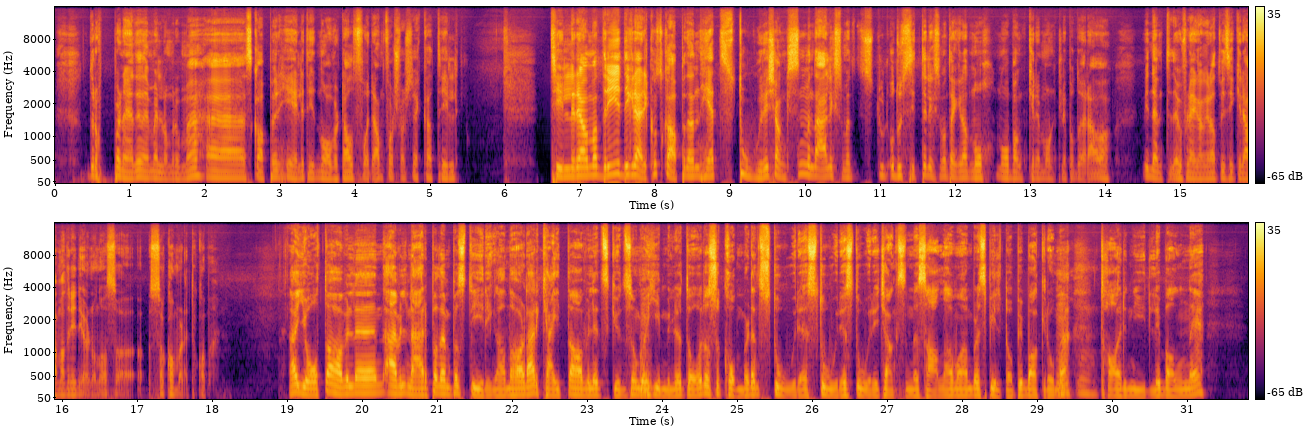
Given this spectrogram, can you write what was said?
Dropper ned i det mellomrommet. Eh, skaper hele tiden overtall foran forsvarsrekka til, til Real Madrid. De greier ikke å skape den helt store sjansen, men det er liksom et stort Og du sitter liksom og tenker at nå, nå banker de ordentlig på døra. og Vi nevnte det jo flere ganger at hvis ikke Real Madrid gjør noe nå, så, så kommer det til å komme. Ja, Yota vel, er vel nær på den på styringa han har der. Keita har vel et skudd som går himmelhøyt over, og så kommer den store, store store sjansen med Salah, hvor han ble spilt opp i bakrommet. Mm. tar nydelig ballen ned.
